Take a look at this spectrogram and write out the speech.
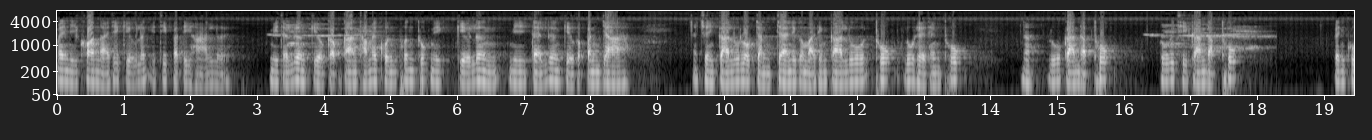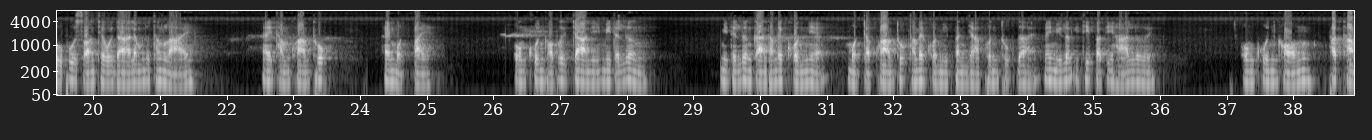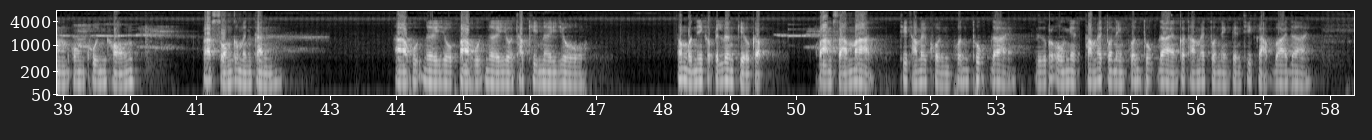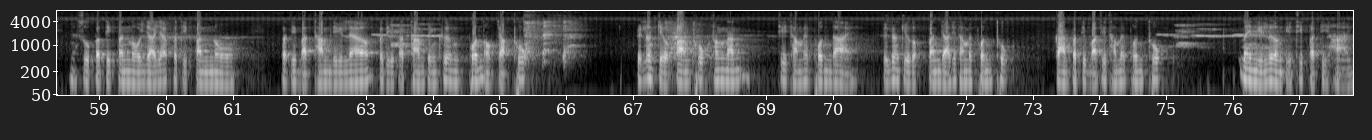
ไม่มีข้อไหนที่เกี่ยวเรื่องอิทธิปฏิหารเลย มีแต่เรื่องเกี่ยวกับการทำให้คนพ้นทุกข์มีเกี่ยวเรื่องมีแต่เรื่องเกี่ยวกับปัญญา เช่นการรู้โลกจันแจ้นี่ก็หมายถึงการรู้ทุกข์รู้เหตุแห่งทุกข์นะรู้การดับทุกข์รู้วิธีการดับทุกข์เป็นครูผู้สอนเทวดาและมนุษย์ทั้งหลาย ให้ทำความทุกข์ให้หมดไป องคุณของพระเจ้านี้มีแต่เรื่อง มีแต่เรื่องการทำให้คนเนี่ยหมดจากความทุกข์ทำให้คนมีปัญญาพ้นทุกข์ได้ ไม่มีเรื่องอิทธิปฏิหารเลย องคุณของพระธรรม องคุณของพระสงฆ์ก็เหมือนกัน อาหุเนยโยปาหุเนยโยทักขีเนยโย ทั้งหมดนี้ก็เป็นเรื่องเกี่ยวกับความสามารถ ที่ทำให้คนพ้นทุกข์ได้ หรือพระองค์เนี่ยทำให้ตนเองพ้นทุกข์ได้ ก็ทำให้ตนเองเป็นที่กราบไหว้ได้สุปฏิปันโนยายะปฏิปันโน ปฏิบัติธรรมดีแล้ว ปฏิบัติธรรมเป็นเครื่องพ้นออกจากทุกข์เป็นเรื่องเกี่ยวกับความทุกข์ทั้งนั้นที่ทำให้พ้นได้ เป็นเรื่องเกี่ยวกับปัญญาที่ทำให้พ้นทุกข์การปฏิบัติที่ทำให้พ้นทุกข์ไม่มีเรื่องอิทธิปฏิหาร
